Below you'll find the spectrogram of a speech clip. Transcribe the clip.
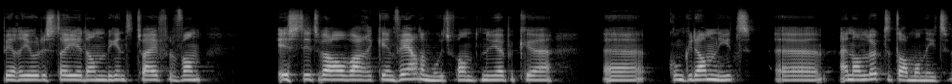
periodes dat je dan begint te twijfelen van... is dit wel waar ik in verder moet? Want nu heb ik eh, Concudam niet eh, en dan lukt het allemaal niet.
